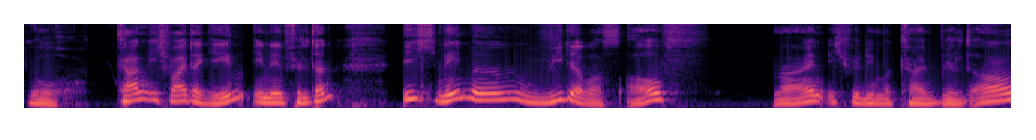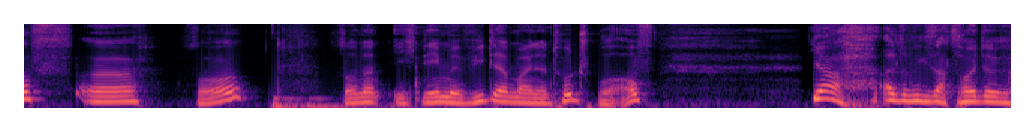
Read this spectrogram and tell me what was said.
jo, kann ich weitergehen in den Filtern. Ich nehme wieder was auf. Nein, ich will nehme kein Bild auf. Äh, so. Sondern ich nehme wieder meine Tonspur auf. Ja, also wie gesagt, heute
